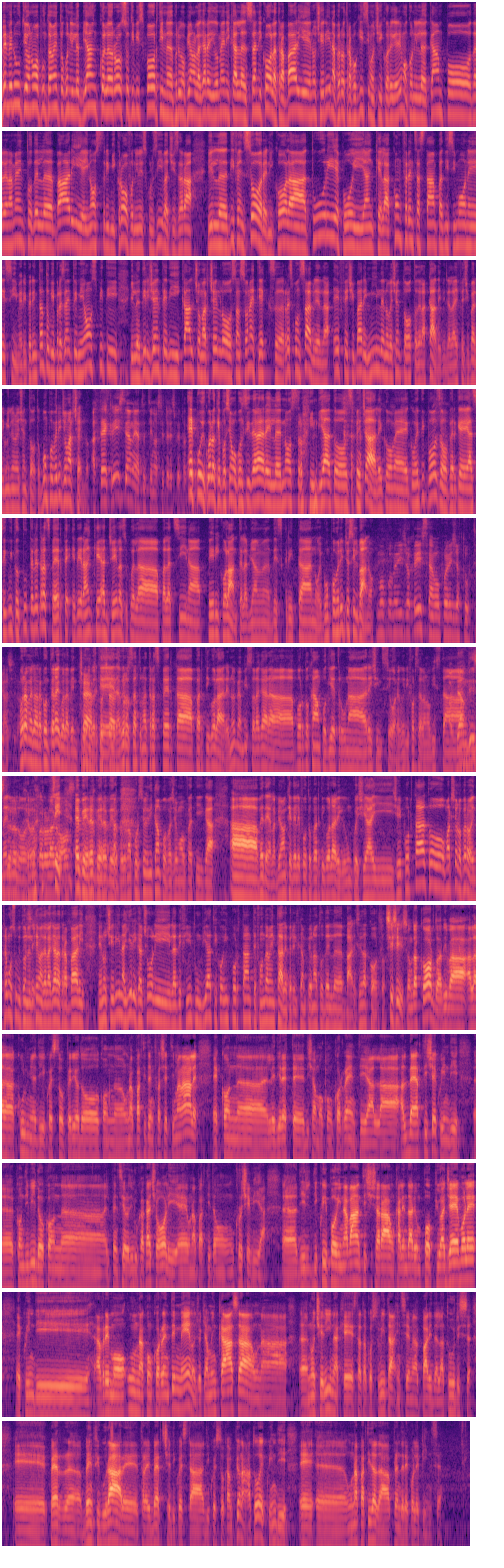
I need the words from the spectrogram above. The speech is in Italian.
Benvenuti a un nuovo appuntamento con il bianco e il rosso TV Sport. In primo piano la gara di domenica al San Nicola tra Bari e Nocerina, però tra pochissimo ci corregheremo con il campo d'allenamento del Bari e i nostri microfoni in esclusiva. Ci sarà il difensore Nicola Turi e poi anche la conferenza stampa di Simone Simeri. Per intanto vi presento i miei ospiti, il dirigente di calcio Marcello Sansonetti, ex responsabile della FC Bari 1908, dell'Academy della FC Bari 1908. Buon pomeriggio Marcello. A te Cristian e a tutti i nostri telespettatori. E poi quello che possiamo considerare il nostro inviato speciale come, come, tifoso perché ha seguito tutte le trasferte ed era anche a Gela su quella palazzina pericolante, l'abbiamo descritta noi. Buon pomeriggio Silvano. Buon pomeriggio Cristian, buon pomeriggio a tutti. Ah, Ora me la racconterai quell'avventura certo, perché certo. è davvero stata una trasferta particolare. Noi abbiamo visto la gara a bordo campo dietro una recinzione, quindi forse l'hanno vista abbiamo visto, meglio loro. È sì, grossa, è vero, è vero, è vero, per una porzione di campo facciamo fatica a vederla. Abbiamo anche delle foto particolari che comunque ci hai, ci hai portato. Marcello però entriamo subito nel sì. tema della gara tra Bari e Nocerina. Ieri Caccioli l'ha definito un viatico importante, fondamentale per il campionato del Bari, sei d'accordo? Sì, sì, sono d'accordo. Arriva alla culmine di questo periodo con una partita infrasettimanale e con eh, le dirette diciamo, concorrenti alla, al vertice, quindi eh, condivido con eh, il pensiero di Luca Caccioli, è una partita un crocevia. Eh, di, di, qui poi in avanti ci sarà un calendario un po' più agevole e quindi avremo una concorrente in meno, giochiamo in casa, una eh, nocerina che è stata costruita insieme al pari della Turris eh, per ben figurare tra il vertice di, questa, di questo campionato e quindi è eh, una partita da prendere con le pinze.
